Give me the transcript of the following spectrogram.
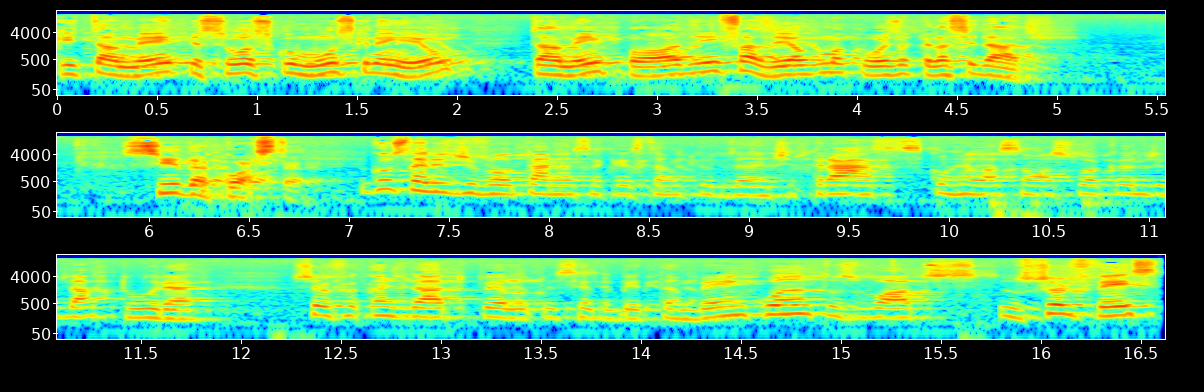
que também pessoas comuns que nem eu também podem fazer alguma coisa pela cidade. Cida Costa. Gostaria de voltar nessa questão que o Dante traz com relação à sua candidatura. O senhor foi candidato pelo PCdoB também. Quantos votos o senhor fez?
